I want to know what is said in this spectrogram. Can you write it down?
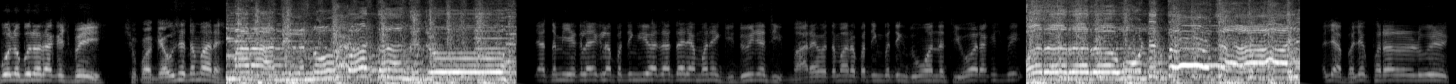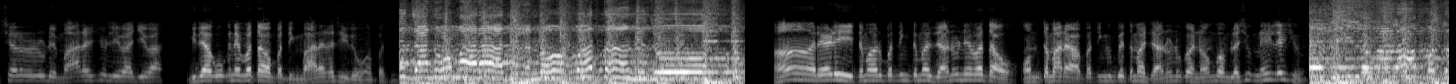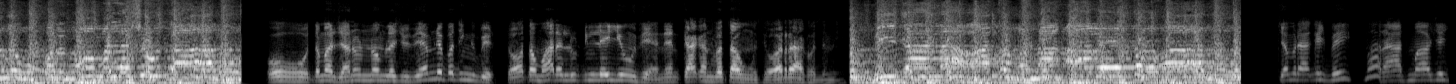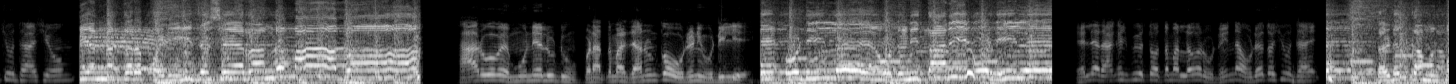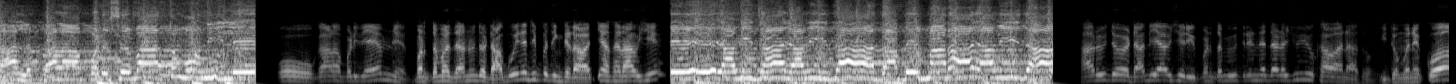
બોલો બોલો રાકેશભાઈ શું કા કેવું છે તમારે? મારા દિલનો પતંગ જો. તમે એકલા એકલા પતંગ લેવા જતા રહ્યા મને કીધું નથી. મારે હવે તમારા પતંગ પતંગ જોવા નથી હો રાકેશભાઈ અરરર ઉડતો જાય. અલ્યા ભલે ફરાર ઉડે શરર ઉડે મારે શું લેવા જેવા? બીજા કોકને બતાવો પતંગ મારે નથી જોવા પતંગ. જાનો મારા દિલનો પતંગ રેડી તમારું પતંગ તમારે જાનુ ને બતાવો. આમ તમારા પતંગ ઉપર તમારે જાનુ નું કોઈ નોમ બોમ કે નહીં લેશું ઓહો, તમારે જાનુ નામ લખ્યું છે એમને પતંગ ઉપર? તો તો મારે લૂંટી લઈ લેવું છે. અને કાકાને બતાવવું છે. ઓર રાખો તમે. ચમ રાકેશભાઈ, મારા હાથમાં આવશે, શું થશે ઓમ? નકર પડી જશે રંગમાં હારું હવે હું ને લૂંટું. પણ આ તમારે જાનુ કહો ઓઢણી ઓઢી લે ઓઢી લે. તારી ઉડી લે. એટલે રાકેશભાઈ તો તમારે લવર ઉડી ના ઉડે તો શું થાય? તડકામાં ગાલ કાળા પડશે વાત મોની લે. ઓ કાળા પડી જાય એમ ને. પણ તમારે જાનું તો ઢાબુ નથી પતિંગ ચડાવવા ક્યાં ચડાવશે? આવી જા આવી જા ધાબે મારા આવી જા. હારું તો ઢાબી આવશે રી પણ તમે ઉતરીને દાડે શું શું ખાવાના તો ઈ તો મને કહો.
